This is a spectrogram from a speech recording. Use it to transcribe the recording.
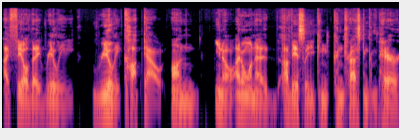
I feel they really, really copped out on. You know, I don't want to. Obviously, you can contrast and compare.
